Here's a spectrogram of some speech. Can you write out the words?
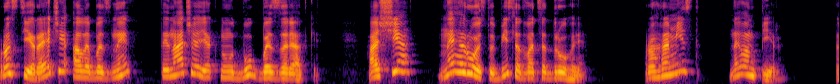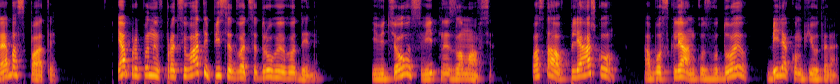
Прості речі, але без них ти наче як ноутбук без зарядки. А ще не геройствуй після 22-ї. Програміст не вампір. Треба спати. Я припинив працювати після 22-ї години. І від цього світ не зламався. Постав пляшку або склянку з водою біля комп'ютера.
